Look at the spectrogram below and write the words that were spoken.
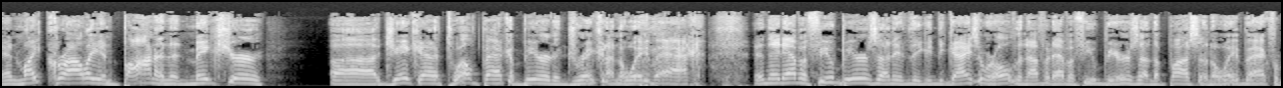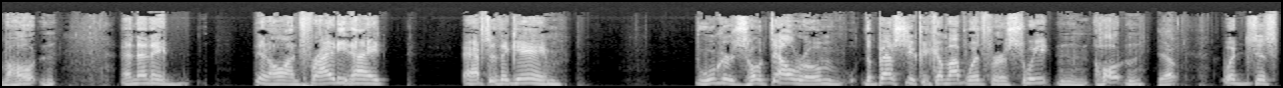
and Mike Crowley and Bonin and make sure uh, Jake had a 12 pack of beer to drink on the way back. And they'd have a few beers on. The, the guys who were old enough would have a few beers on the bus on the way back from Houghton. And then they'd, you know, on Friday night after the game, Wooger's hotel room, the best you could come up with for a suite in Houghton, Yep. would just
